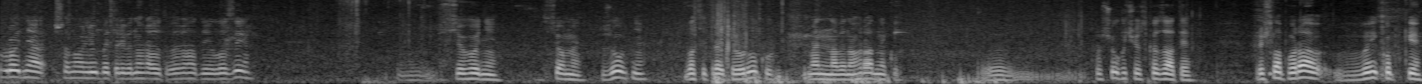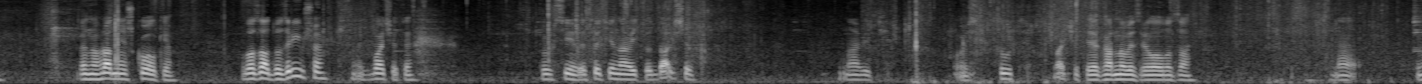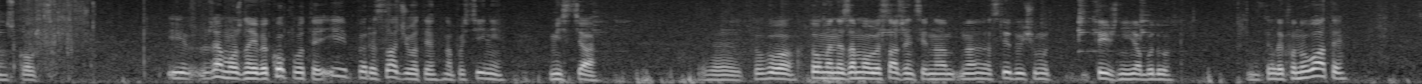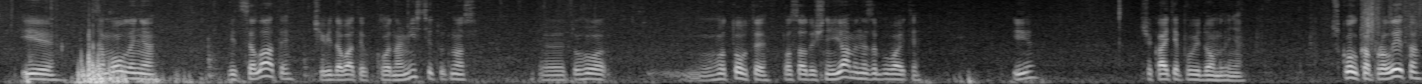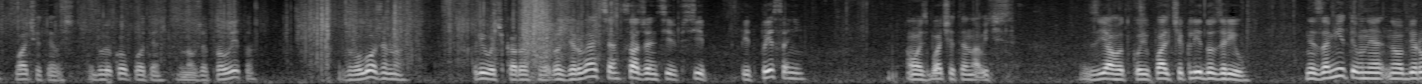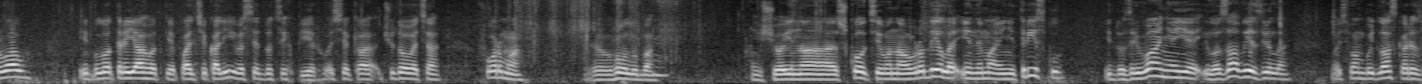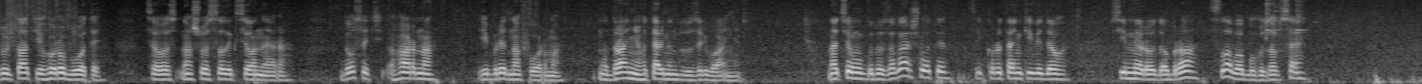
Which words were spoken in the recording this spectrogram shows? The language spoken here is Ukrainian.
Доброго дня, шановні любителі винограду та виноградної лози. Сьогодні 7 жовтня 23-го року. У мене на винограднику. Е, Про що хочу сказати? Прийшла пора викопки виноградної школки. Лоза дозрівша, ось бачите, по всій висоті навіть тут далі. Навіть ось тут. Бачите, як гарно визріла лоза на, на школці. І вже можна і викопувати, і пересаджувати на постійні місця. Е, Того, хто в мене замовив саджанці на, на слідуючому тижні, я буду телефонувати і замовлення відсилати чи віддавати в кого на місці тут у нас. Е, Того готовте посадочні ями, не забувайте. І чекайте повідомлення. Школка пролита, бачите, ось буду викопувати, вона вже пролита зволожена. Плівочка розірветься. Саджанці всі підписані. Ось бачите, навіть з ягодкою пальчик лі дозрів. Не замітив, не, не обірвав. І було три ягодки, пальчик лі висить до цих пір. Ось яка чудова ця форма е, голуба. Що і на школці вона вродила, і немає ні тріску, і дозрівання є, і лоза визріла. Ось вам, будь ласка, результат його роботи. Це нашого селекціонера. Досить гарна гібридна форма надраннього терміну дозрівання. На цьому буду завершувати ці коротенькі відео. Всім миру добра, слава Богу за все.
